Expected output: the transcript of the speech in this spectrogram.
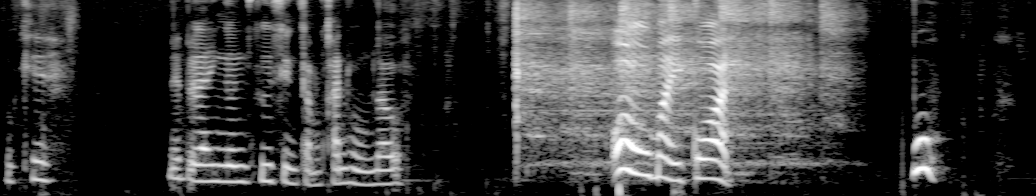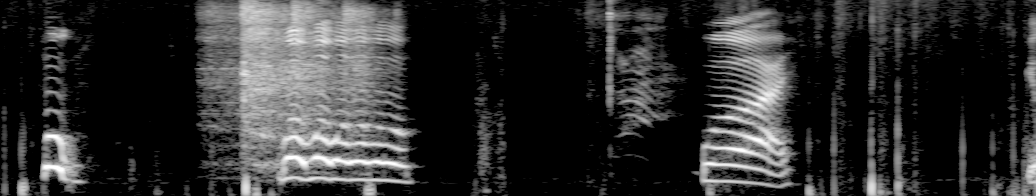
โอเค ไม่เป็นไรเงินคือสิ่งสำคัญของเรา โอ้ my god วู้วู้ว้าวว้าวว้าวว้าวว้าวว้ายมี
